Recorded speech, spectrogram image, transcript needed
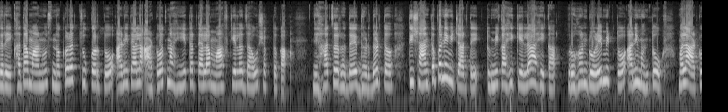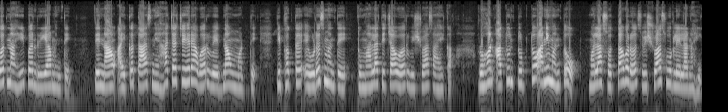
जर एखादा माणूस नकळत चूक करतो आणि त्याला आठवत नाही तर त्याला माफ केलं जाऊ शकतं का? नेहाचं हृदय धडधडतं ती शांतपणे विचारते तुम्ही काही केलं आहे का? रोहन डोळे मिटतो आणि म्हणतो मला आठवत नाही पण रिया म्हणते. ते नाव ऐकताच नेहाच्या चेहऱ्यावर वेदना उमटते. ती फक्त एवढंच म्हणते तुम्हाला तिच्यावर विश्वास आहे का? रोहन आतून तुटतो आणि म्हणतो मला स्वतःवरच विश्वास उरलेला नाही.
